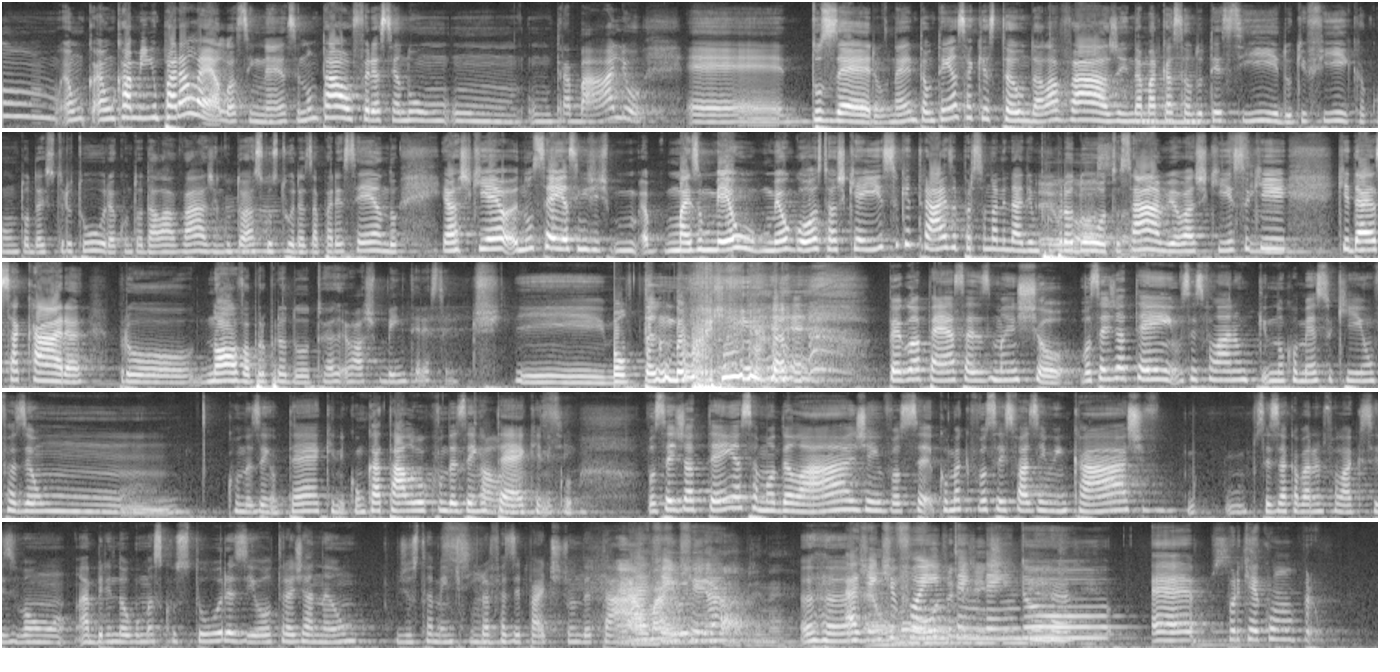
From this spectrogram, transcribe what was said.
É um, é um caminho paralelo, assim, né? Você não está oferecendo um, um, um trabalho é, do zero, né? Então tem essa questão da lavagem, da marcação do tecido que fica com toda a estrutura, com toda a lavagem, com todas as costuras aparecendo. Eu acho que é, eu não sei, assim, gente, mas o meu, o meu gosto, eu acho que é isso que traz a personalidade pro Eu produto, gosto sabe? Eu acho que isso que, que dá essa cara pro nova pro produto. Eu, eu acho bem interessante. E voltando um pouquinho. Pegou a peça, desmanchou. Vocês já têm. Vocês falaram no começo que iam fazer um. com desenho técnico, um catálogo com desenho Catálogo, técnico. sim. Vocês já têm essa modelagem? Você, como é que vocês fazem o encaixe? Vocês acabaram de falar que vocês vão abrindo algumas costuras e outras já não, justamente para fazer parte de um é, detalhe. a, a maioria gente- abre, né? Aham. A gente uma foi a gente entendendo. entende é, porque com,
